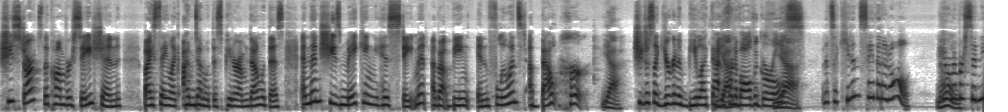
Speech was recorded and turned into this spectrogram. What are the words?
she starts the conversation by saying like i'm done with this peter i'm done with this and then she's making his statement about being influenced about her Yeah. She just like, you're gonna be like that in front of all the girls. Yeah. And it's like he didn't say that at all. No. You remember Sydney?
